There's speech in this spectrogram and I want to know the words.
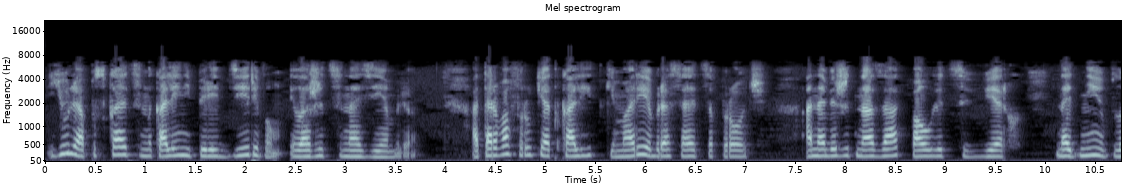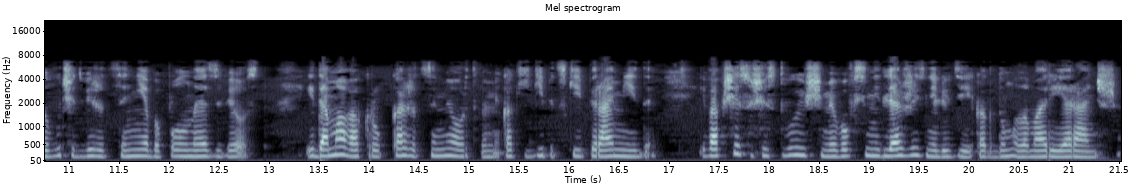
Юля опускается на колени перед деревом и ложится на землю. Оторвав руки от калитки, Мария бросается прочь. Она бежит назад, по улице вверх. Над нею плывуче движется небо, полное звезд. И дома вокруг кажутся мертвыми, как египетские пирамиды, и вообще существующими вовсе не для жизни людей, как думала Мария раньше.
